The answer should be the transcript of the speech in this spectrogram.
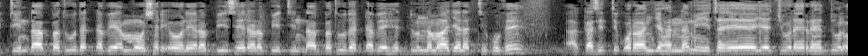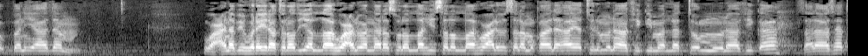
ittiin dhaabbatuu dadhabee ammoo shari'oolee rabbii seera rabbii ittiin dhaabbatuu dadhabee hedduun namaa jalatti kufe akkasitti qoraan jahannamii ta'ee jechuudha irra hedduun obbanii aadam وعن ابي هريره رضي الله عنه ان رسول الله صلى الله عليه وسلم قال آية المنافق ملتهم منافقة ثلاثة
